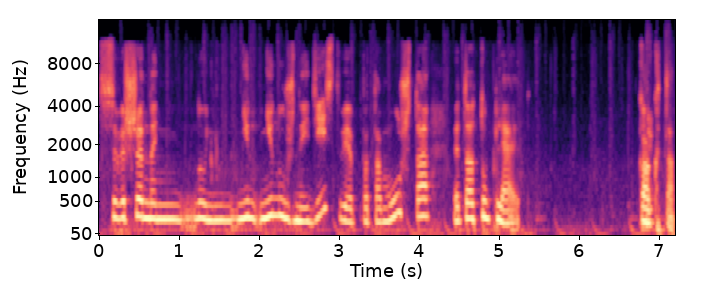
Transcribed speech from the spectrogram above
совершенно ну, не- ненужные действия, потому что это отупляет. Как-то.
